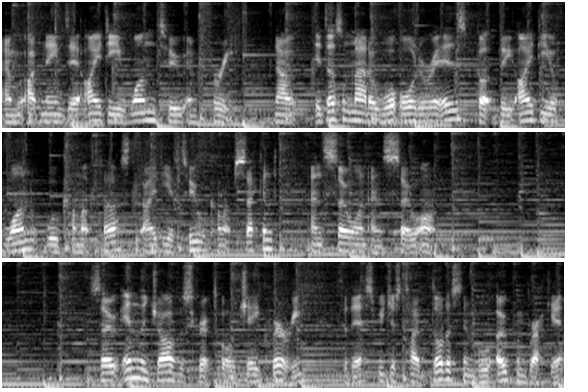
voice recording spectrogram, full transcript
and I've named it ID 1, 2 and 3. Now it doesn't matter what order it is, but the ID of 1 will come up first, the ID of 2 will come up second, and so on and so on. So in the JavaScript or jQuery for this, we just type dollar symbol open bracket,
